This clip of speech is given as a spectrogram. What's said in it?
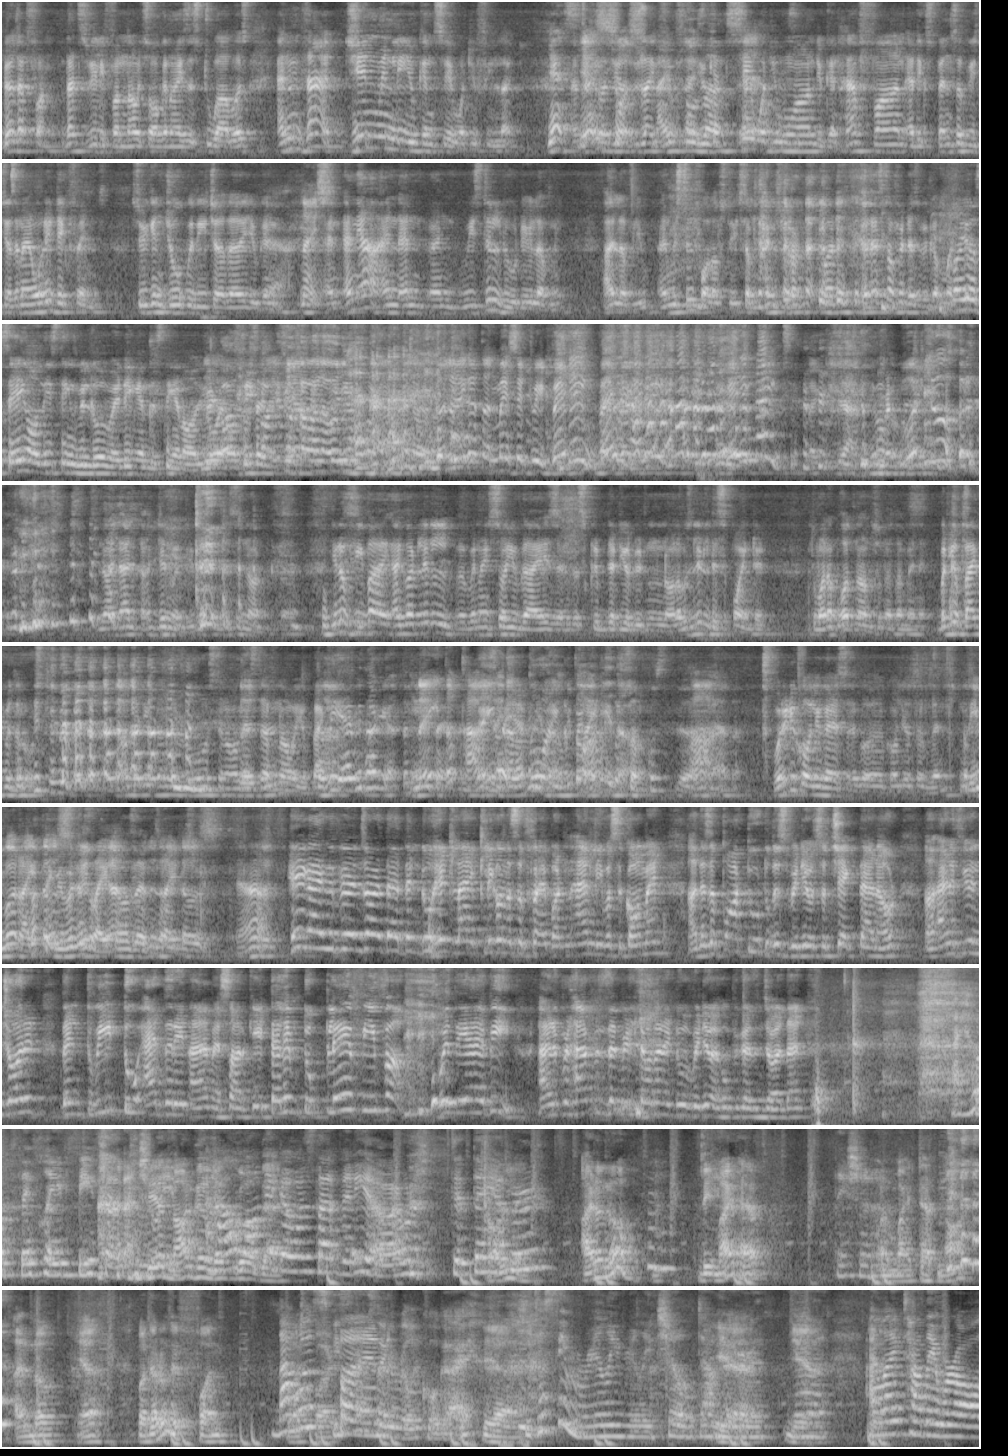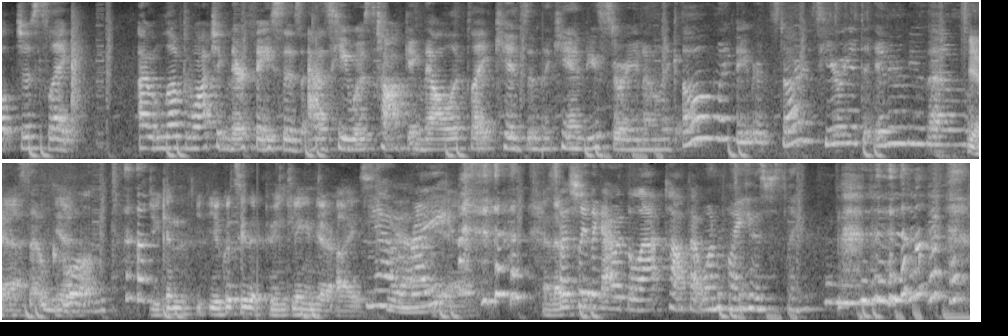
Because that's fun. That's really fun. Now it's organized as two hours. And in that, genuinely you can say what you feel like. Yes, And yes, that's of course. you- like, you can say what you want, you can have fun at expense of each other. And I only take friends. So you can joke with each other, you can Yeah. Nice. And, and yeah, and, and, and we still do Do You Love Me? I love you, and we still fall off stage sometimes. but the rest of it has become money. No, you're saying all these things. We'll do a wedding and this thing and all. You are also saying. Well, I got Tanmay said tweet wedding, wedding, wedding night. Yeah. What do? No, I, I, genuinely, this is not. Uh, you know, FIFA, I, got a little when I saw you guys and the script that you had written and all. I was a little disappointed. तुम्हारा बहुत नाम सुना था मैंने. कभी ये भी था क्या? नहीं तब था नहीं, तब तो independently था. सब कुछ आया था. What did you call you guys? Uh, call yourself then? we were writers We were just with- writers yeah, we and- were just writers Yeah. Hey guys, if you enjoyed that, then do hit like, click on the subscribe button, and leave us a comment. Uh, there's a part two to this video, so check that out. Uh, and if you enjoyed it, then tweet to at the rate IMSRK. Tell him to play FIFA with AIB. And if it happens, then we'll turn that into a video. I hope you guys enjoyed that. I hope they played FIFA eventually. They're not gonna let How go of that. How long ago was that video? I want. Did they Probably. ever? I don't know. They might have, They should or have. might have not. I don't know. Yeah, but that was a fun. That was part. He seems like a really cool guy. Yeah. He does seem really, really chill down Yeah, there. yeah, I liked how they were all just like. I loved watching their faces as he was talking. They all looked like kids in the candy store, you know, like, oh, my favorite stars, here we get to interview them. Yeah, It's so yeah. cool. You can you could see the twinkling in their eyes. yeah, Yeah. right? Yeah. And that- Especially the guy with the laptop at one point, he was just like,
